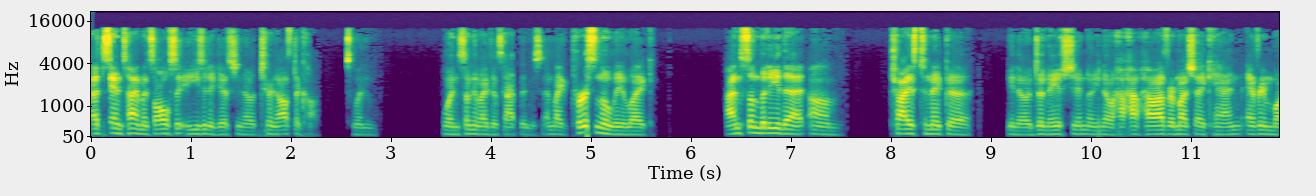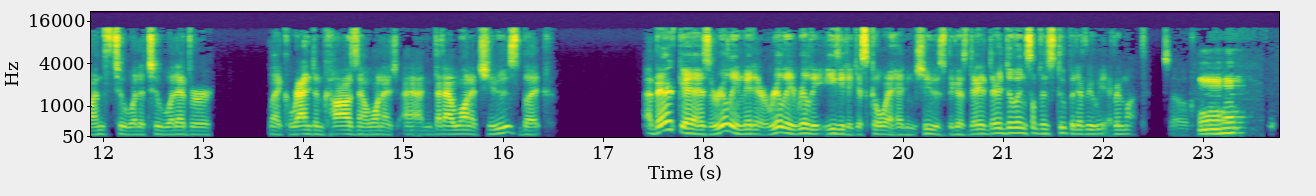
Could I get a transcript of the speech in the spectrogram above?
At the same time, it's also easy to just you know turn off the comments when when something like this happens. And like personally, like I'm somebody that um tries to make a you know donation, you know ho- however much I can every month to what to whatever like random cause I want to uh, that I want to choose, but America has really made it really, really easy to just go ahead and choose because they're they're doing something stupid every week, every month. So Mm-hmm. it's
